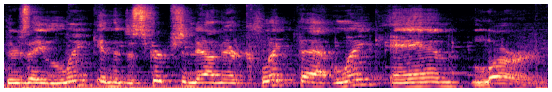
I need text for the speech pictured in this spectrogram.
There's a link in the description down there. Click that link and learn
